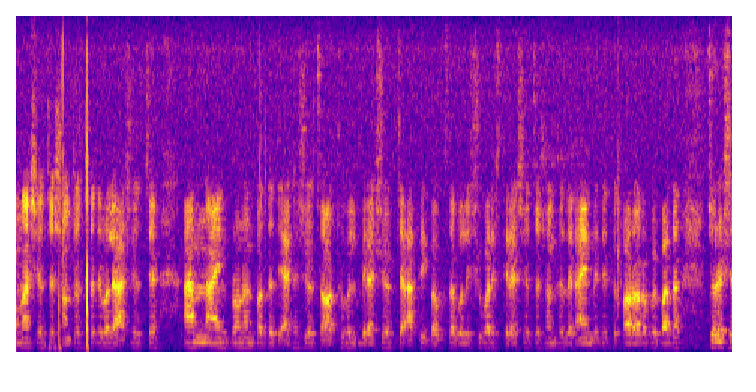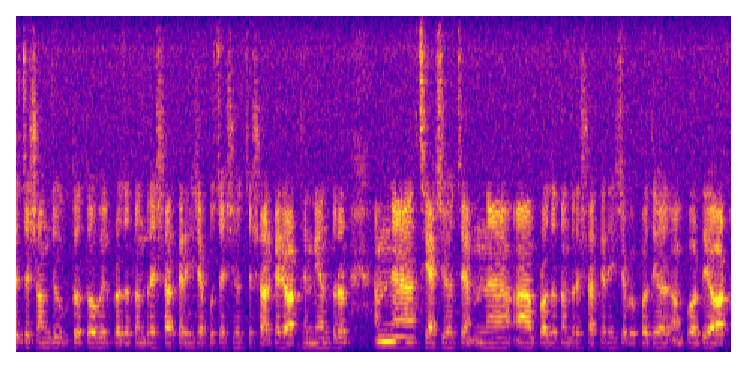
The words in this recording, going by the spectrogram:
উনআশি হচ্ছে সংসদ সচিবালয়, আশি হচ্ছে আম, আইন প্রণয়ন পদ্ধতি একাশি হচ্ছে অর্থ বিল বিরাশি হচ্ছে আর্থিক ব্যবস্থা বলে সুপারিশ তিরাশি হচ্ছে সংসদের আইন ব্যতীত কর আরোপে বাধা চৌরাশি হচ্ছে সংযুক্ত তহবিল প্রজাতন্ত্রের সরকারি হিসাব পঁচাশি হচ্ছে সরকারি অর্থের নিয়ন্ত্রণ ছিয়াশি হচ্ছে প্রজাতন্ত্রের সরকারি হিসাবে প্রদেয় অর্থ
